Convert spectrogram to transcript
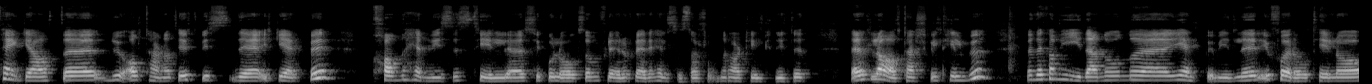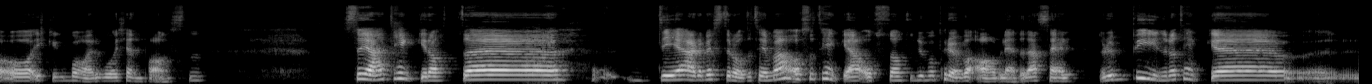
tenker jeg at eh, du alternativt, hvis det ikke hjelper, kan henvises til psykolog som flere og flere helsestasjoner har tilknyttet. Det er et lavterskeltilbud, men det kan gi deg noen eh, hjelpemidler i forhold til å, å ikke bare gå og kjenne på angsten. Så jeg tenker at eh, det er det beste rådet til meg. Og så tenker jeg også at du må prøve å avlede deg selv. Når du begynner å tenke eh,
